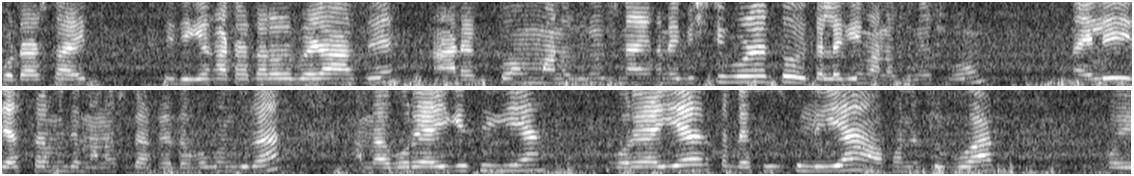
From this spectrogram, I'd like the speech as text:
বর্ডার সাইড এদিকে কাটা তারের বেড়া আছে আর একদম মানুষ মানুষ নাই। এখানে বৃষ্টি পড়ে তো ওইটা লাগি মানুষ কম নাইলে এই রাস্তার মধ্যে মানুষ থাকে। দেখো বন্ধুরা, আমরা ঘরে আই গেছি গিয়া। ঘরে আইয়া ড্রেস খুলিয়া ওখানে একটু বুয়াত ওই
